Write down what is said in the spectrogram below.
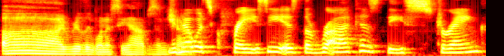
Ah, I really want to see Hobbs and Shaw. You know what's crazy is The Rock has the strength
